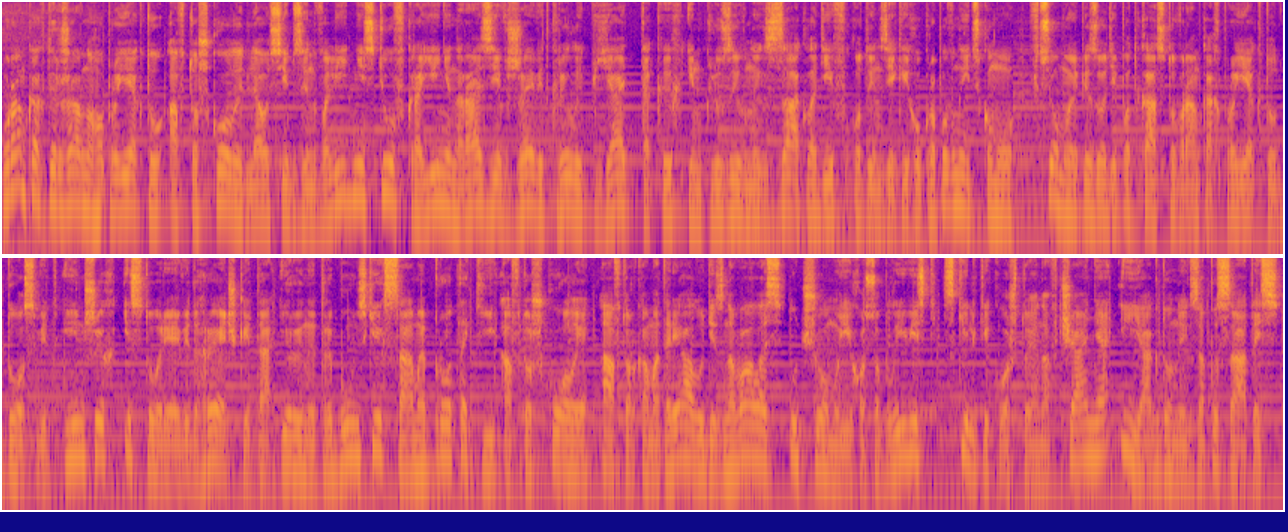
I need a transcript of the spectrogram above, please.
У рамках державного проєкту автошколи для осіб з інвалідністю в країні наразі вже відкрили п'ять таких інклюзивних закладів, один з яких у Кропивницькому. В цьому епізоді подкасту в рамках проєкту Досвід інших історія від гречки та Ірини Трибунських саме про такі автошколи. Авторка матеріалу дізнавалась, у чому їх особливість, скільки коштує навчання і як до них записатись.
